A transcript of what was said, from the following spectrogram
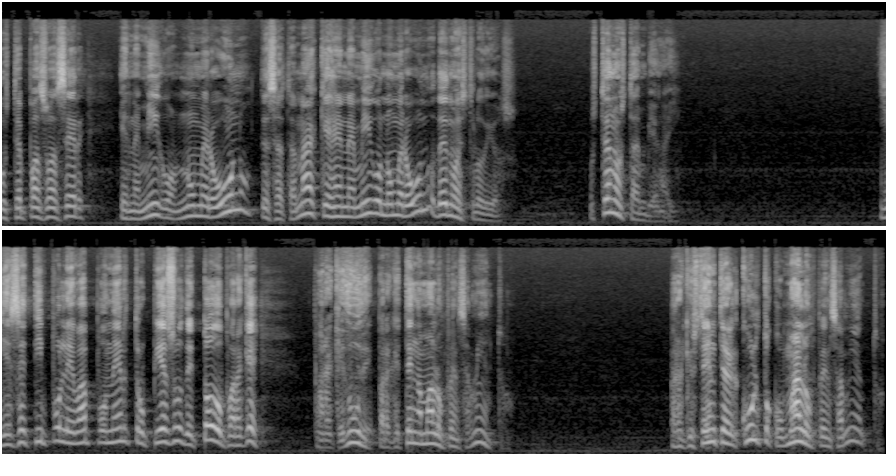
usted pasó a ser enemigo número uno de Satanás, que es enemigo número uno de nuestro Dios. Usted no está en bien ahí. Y ese tipo le va a poner tropiezos de todo. ¿Para qué? Para que dude, para que tenga malos pensamientos. Para que usted entre al culto con malos pensamientos.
